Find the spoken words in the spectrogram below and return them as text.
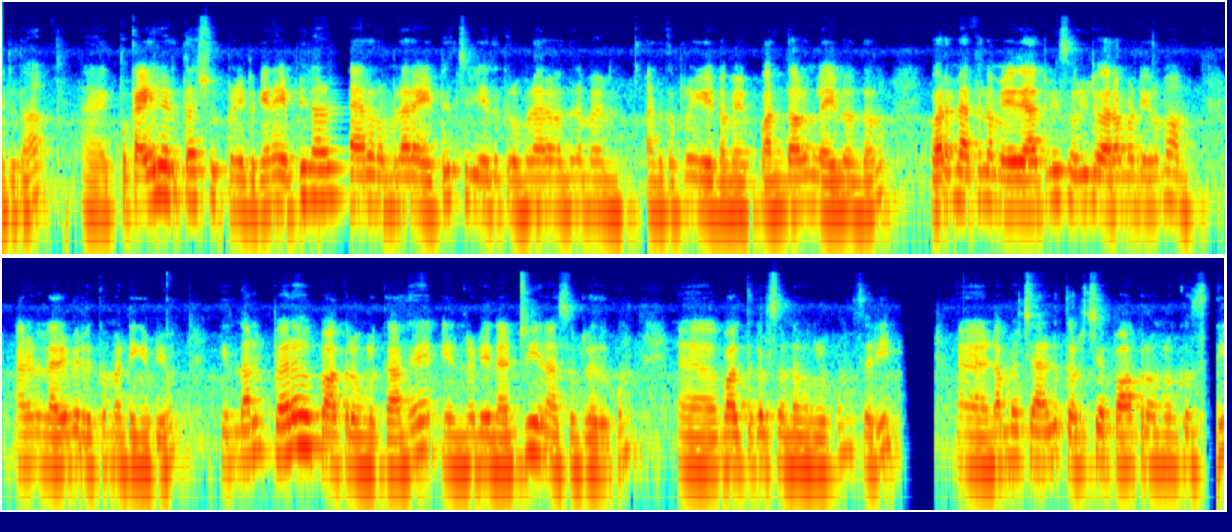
இதுதான். இப்போ கையில் எடுத்தால் ஷூட் பண்ணிகிட்ருக்கேன் ஏன்னா எப்படினாலும் நேரம் ரொம்ப நேரம் ஆகிட்டு சரி எதுக்கு ரொம்ப நேரம் வந்து நம்ம அதுக்கப்புறம் நம்ம வந்தாலும் லைவில் வந்தாலும் வர நேரத்தில் நம்ம யார்ட்டுமே சொல்லிட்டு வர மாட்டேங்கிறோமா? அதனால் நிறைய பேர் இருக்க மாட்டேங்க எப்படியும். இருந்தாலும் பிறகு பார்க்குறவங்களுக்காக என்னுடைய நன்றியை நான் சொல்கிறதுக்கும் வாழ்த்துக்கள் சொன்னவங்களுக்கும் சரி நம்ம சேனலில் தொடர்ச்சியாக பார்க்குறவங்களுக்கும் சரி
